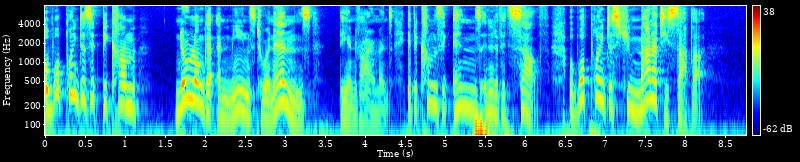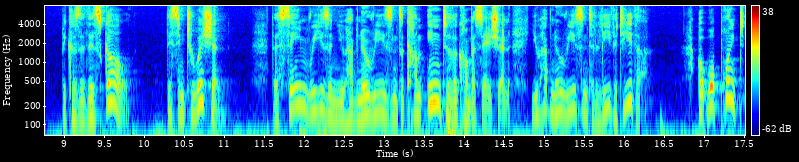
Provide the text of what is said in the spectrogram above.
At what point does it become no longer a means to an ends, the environment? It becomes the ends in and of itself. At what point does humanity suffer? Because of this goal, this intuition. The same reason you have no reason to come into the conversation, you have no reason to leave it either. At what point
